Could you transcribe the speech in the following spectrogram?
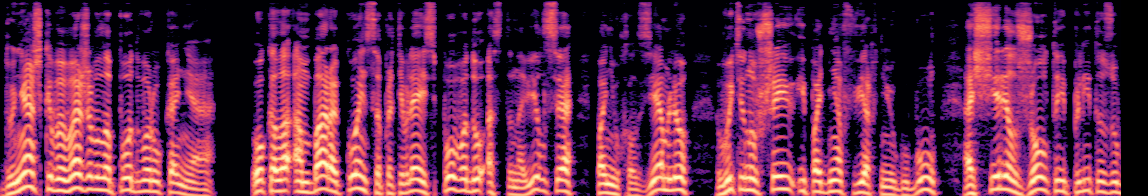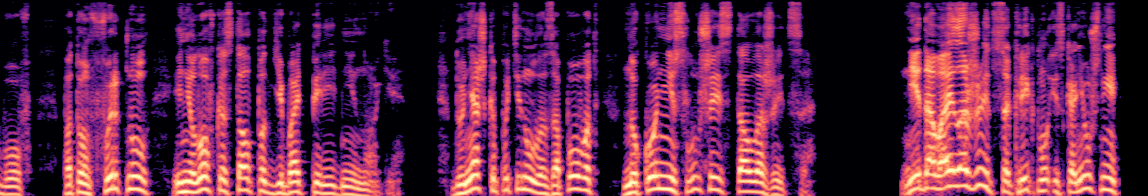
Дуняшка вываживала по двору коня. Около амбара конь, сопротивляясь поводу, остановился, понюхал землю, вытянув шею и подняв верхнюю губу, ощерил желтые плиты зубов, потом фыркнул и неловко стал подгибать передние ноги. Дуняшка потянула за повод, но конь, не слушаясь, стал ложиться. — Не давай ложиться! — крикнул из конюшни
